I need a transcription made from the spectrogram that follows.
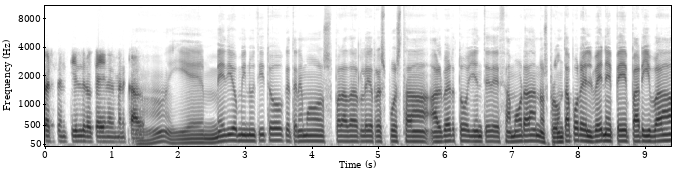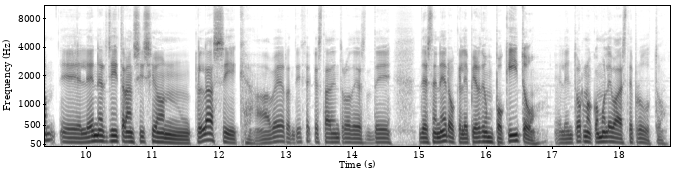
percentil de lo que hay en el mercado. Ah, y en medio minutito que tenemos para darle respuesta a Alberto, oyente de Zamora, nos pregunta por el BNP Paribas, el Energy Transition Classic. A ver, dice que está dentro desde, desde enero, que le pierde un poquito el entorno. ¿Cómo le va a este producto?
